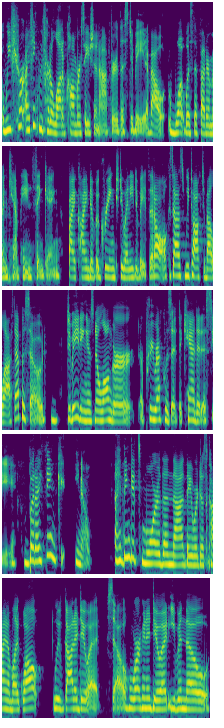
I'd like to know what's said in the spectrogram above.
we've heard i think we've heard a lot of conversation after this debate about what was the fetterman campaign thinking by kind of agreeing to do any debates at all. Because as we talked about last episode debating is no longer a prerequisite to candidacy. But i think you know i think it's more than that. They were just kind of like well we've got to do it. So we're going to do it even though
